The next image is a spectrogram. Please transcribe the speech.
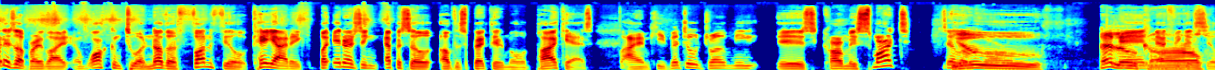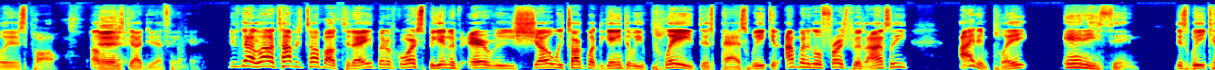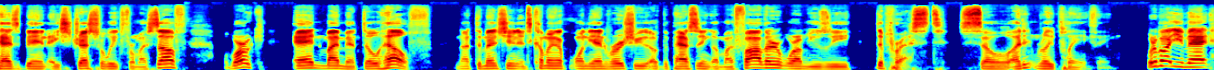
What is up, everybody, and welcome to another fun-filled, chaotic, but interesting episode of the Spectator Mode podcast. I am Keith Mitchell. Joining me is Carl May Smart. Say hello, Carl. Hello, and Carl. Matthew gets silly as Paul. Oh, Eh. he's got to do that thing again. We've got a lot of topics to talk about today, but of course, beginning of every show, we talk about the games that we played this past week. And I'm going to go first because honestly, I didn't play anything. This week has been a stressful week for myself, work, and my mental health. Not to mention, it's coming up on the anniversary of the passing of my father, where I'm usually depressed. So I didn't really play anything. What about you, Matt?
